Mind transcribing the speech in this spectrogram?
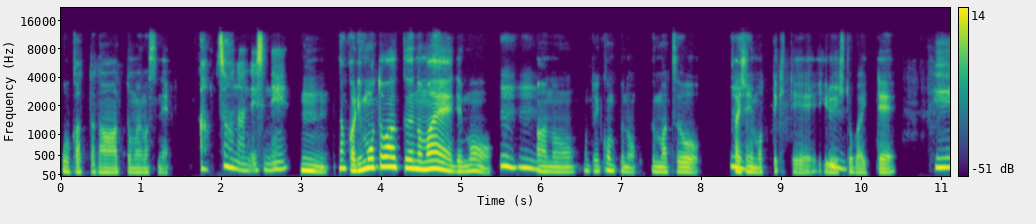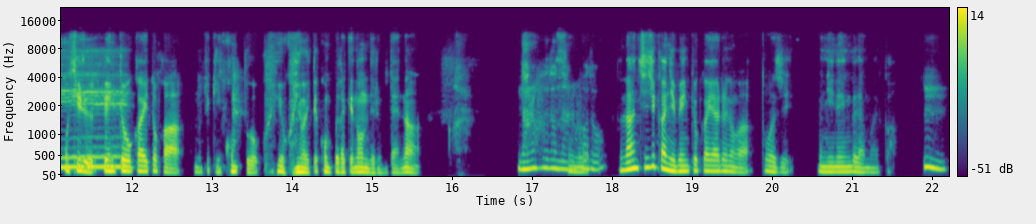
多かったなと思いますね。あ、そうなんですね。うん。なんかリモートワークの前でも、うんうん。あの、本当にコンプの粉末を会社に持ってきている人がいて、へーお昼勉強会とかの時にコンプを横に置いてコンプだけ飲んでるみたいな、なるほど、なるほど。ランチ時間に勉強会やるのが当時、2年ぐらい前か、うん。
